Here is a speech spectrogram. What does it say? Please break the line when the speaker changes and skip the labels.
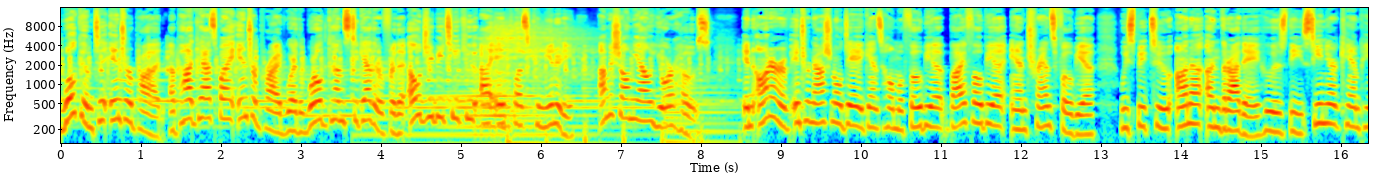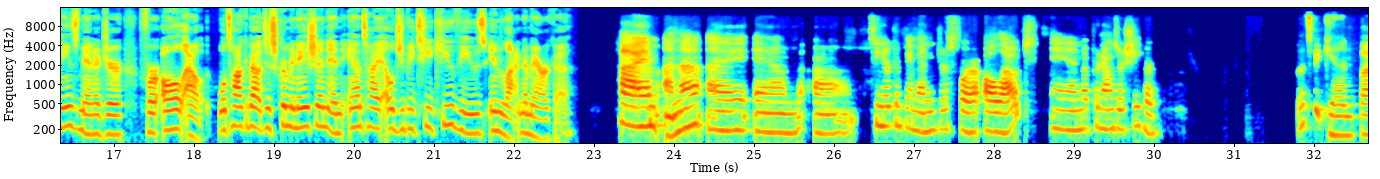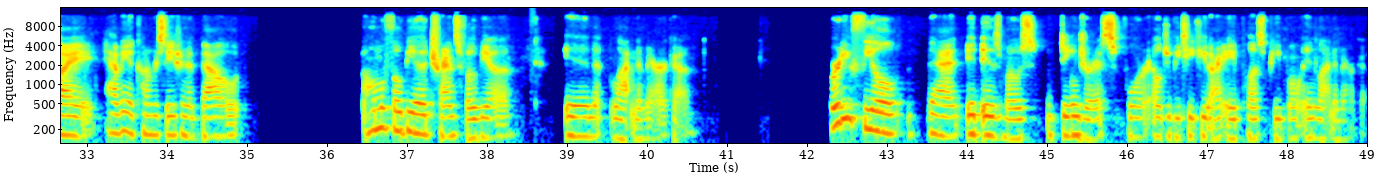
Welcome to Interpod, a podcast by Interpride where the world comes together for the LGBTQIA community. I'm Michelle Miao, your host. In honor of International Day Against Homophobia, Biphobia, and Transphobia, we speak to Ana Andrade, who is the Senior Campaigns Manager for All Out. We'll talk about discrimination and anti LGBTQ views in Latin America.
Hi, I'm Ana. I am um, Senior Campaign Manager for All Out, and my pronouns are she, her.
Let's begin by having a conversation about homophobia, transphobia in Latin America. Where do you feel that it is most dangerous for LGBTQIA plus people in Latin America?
